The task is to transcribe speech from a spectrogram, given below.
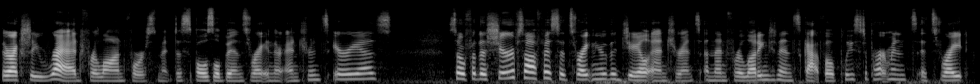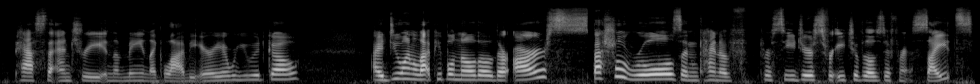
they're actually red for law enforcement disposal bins right in their entrance areas. So for the sheriff's office, it's right near the jail entrance, and then for Ludington and Scottville Police Departments, it's right past the entry in the main like lobby area where you would go. I do want to let people know though there are special rules and kind of procedures for each of those different sites.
